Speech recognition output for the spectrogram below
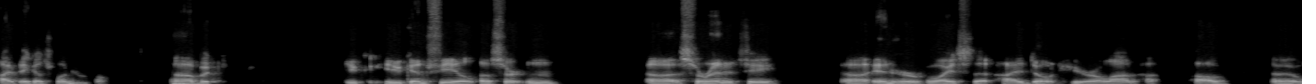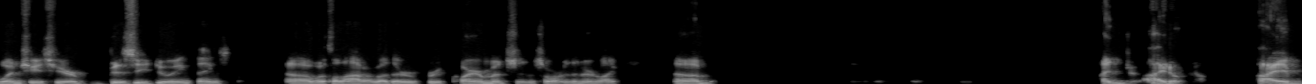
I think it's wonderful. Uh, mm. but you you can feel a certain uh, serenity uh, in her voice that I don't hear a lot of uh, when she's here, busy doing things uh, with a lot of other requirements and so on in her life. Um, I I don't know. I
